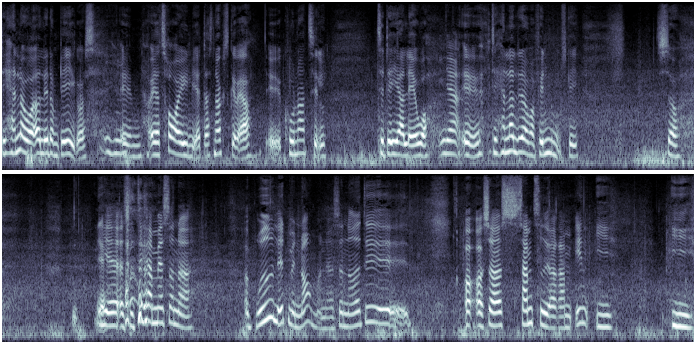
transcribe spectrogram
det handler jo også lidt om det, ikke også? Mm-hmm. Øhm, og jeg tror egentlig, at der nok skal være øh, kunder til, til det, jeg laver. Ja. Øh, det handler lidt om at finde det måske. Så Ja. ja, altså det her med sådan at, at bryde lidt med normerne og sådan noget, det, og, og så også samtidig at ramme ind i, i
